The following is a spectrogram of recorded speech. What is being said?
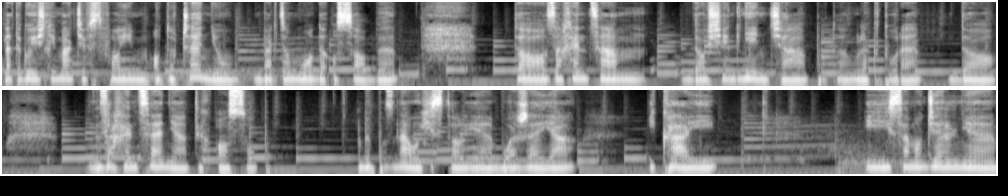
Dlatego, jeśli macie w swoim otoczeniu bardzo młode osoby, to zachęcam do sięgnięcia po tę lekturę, do zachęcenia tych osób, aby poznały historię Błażeja i Kai, i samodzielnie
